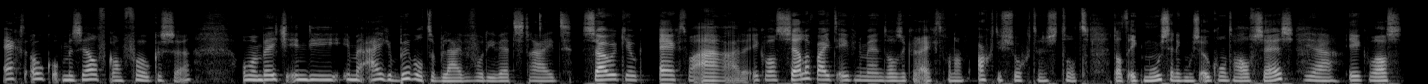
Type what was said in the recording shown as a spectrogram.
echt ook op mezelf kan focussen, om een beetje in die in mijn eigen bubbel te blijven voor die wedstrijd. Zou ik je ook echt wel aanraden. Ik was zelf bij het evenement, was ik er echt vanaf 8 uur 's ochtends tot dat ik moest. En ik moest ook rond half zes. Ja. Ik was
